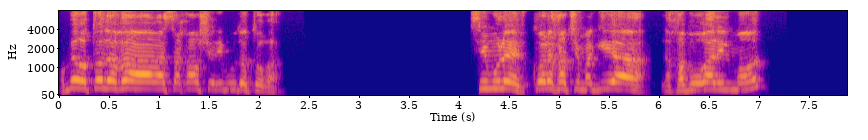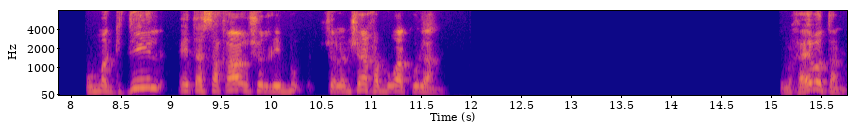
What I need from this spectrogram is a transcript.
אומר אותו דבר השכר של לימוד התורה. שימו לב, כל אחד שמגיע לחבורה ללמוד, הוא מגדיל את השכר של, ריבו, של אנשי החבורה כולם. זה מחייב אותנו.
